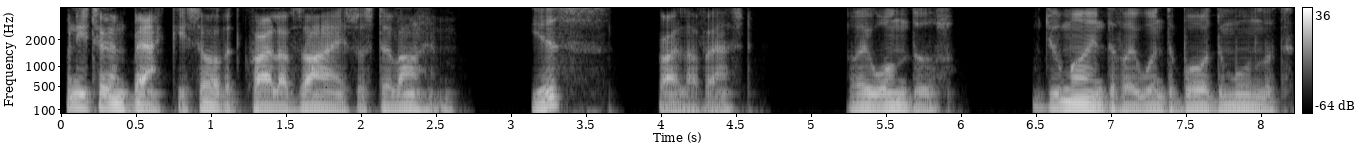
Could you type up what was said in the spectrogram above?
When he turned back, he saw that Krylov's eyes were still on him. Yes? Krylov asked. I wonder, would you mind if I went aboard the Moonlet?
